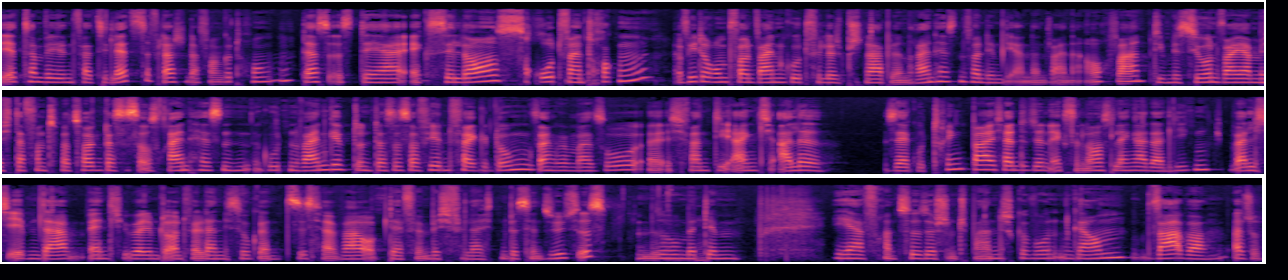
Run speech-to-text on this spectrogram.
jetzt haben wir jedenfalls die letzte Flasche davon getrunken. Das ist der Excellence Rotwein Trocken, wiederum von Weingut Philipp Schnabel in Rheinhessen, von dem die anderen Weine auch waren. Die Mission war ja, mich davon zu überzeugen, dass es aus Rheinhessen guten Wein gibt und das ist auf jeden Fall gelungen, sagen wir mal so. Äh, ich fand die eigentlich alle sehr gut trinkbar. Ich hatte den Excellence länger da liegen, weil ich eben da endlich über dem Dornfelder nicht so ganz sicher war, ob der für mich vielleicht ein bisschen süß ist. So mit dem eher französisch und spanisch gewohnten Gaumen. War aber, also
